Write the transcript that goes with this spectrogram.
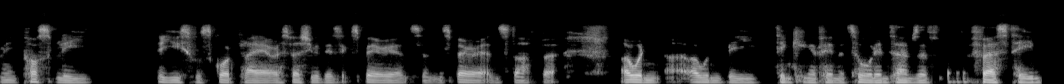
I mean, possibly a useful squad player, especially with his experience and spirit and stuff. But I wouldn't. I wouldn't be thinking of him at all in terms of first team.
